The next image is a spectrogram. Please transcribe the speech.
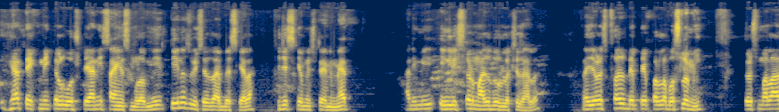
ह्या टेक्निकल गोष्टी आणि सायन्समुळं मी तीनच विषयाचा अभ्यास केला फिजिक्स केमिस्ट्री आणि मॅथ आणि मी इंग्लिशकडे माझं दुर्लक्ष झालं. आणि ज्यावेळेस फर्स्ट डे पेपरला बसलो मी त्यावेळेस मला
